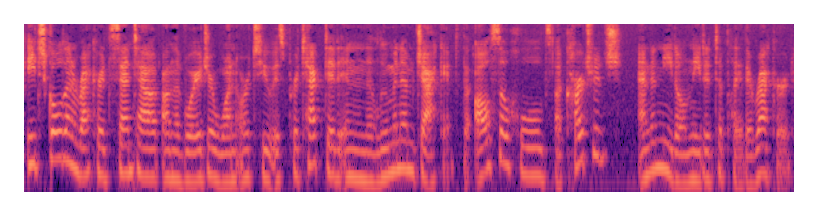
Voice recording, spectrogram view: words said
Each golden record sent out on the Voyager 1 or 2 is protected in an aluminum jacket that also holds a cartridge and a needle needed to play the record.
